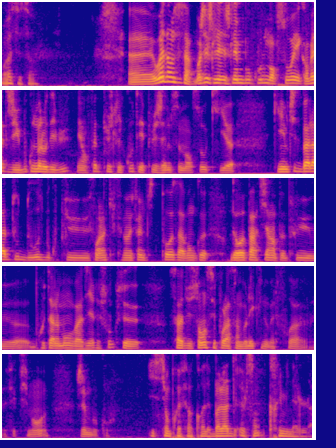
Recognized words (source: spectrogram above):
Ouais, c'est ça. Euh, ouais, non, c'est ça. Moi, je sais que je l'ai- je l'aime beaucoup le morceau et qu'en fait, j'ai eu beaucoup de mal au début. Et en fait, plus je l'écoute et plus j'aime ce morceau qui, euh, qui est une petite balade toute douce, beaucoup plus. Voilà, qui fait une petite pause avant que de repartir un peu plus euh, brutalement, on va dire. Et je trouve que c'est- ça a du sens. Et pour la symbolique, une nouvelle fois, euh, effectivement, j'aime beaucoup. Ici, on préfère quoi Les balades, elles sont criminelles.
